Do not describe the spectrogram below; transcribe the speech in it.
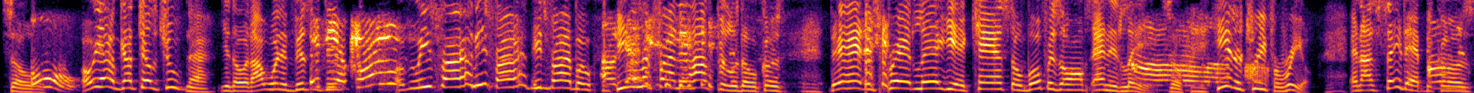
So, Ooh. oh yeah, I've got to tell the truth now. You know, and I went and visited Is he him. okay? Oh, he's fine. He's fine. He's fine. But he didn't look fine in the hospital though, because they had his spread leg. He had cast on both his arms and his legs. So he hit a tree for real. And I say that oh, because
